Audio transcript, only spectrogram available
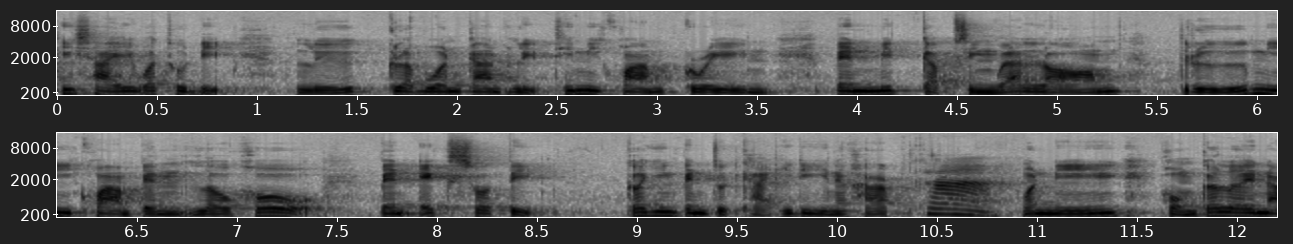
ที่ใช้วัตถุดิบ หรือกระบวนการผลิตที่มีความกรีน เป็นมิตรกับสิ่งแวดล้อม หรือมีความเป็นโล c a l เป็นเอกโซติกก็ยิ่งเป็นจุดขายที่ดีนะครับค่ะวันนี้ผมก็เลยน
